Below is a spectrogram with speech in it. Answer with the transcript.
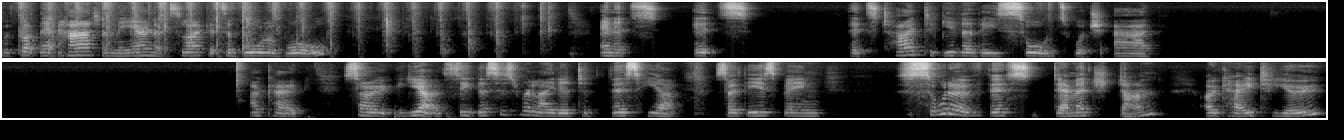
We've got that heart in there and it's like it's a ball of wool. And it's it's it's tied together these swords which are okay so yeah see this is related to this here. So there's been sort of this damage done okay to you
